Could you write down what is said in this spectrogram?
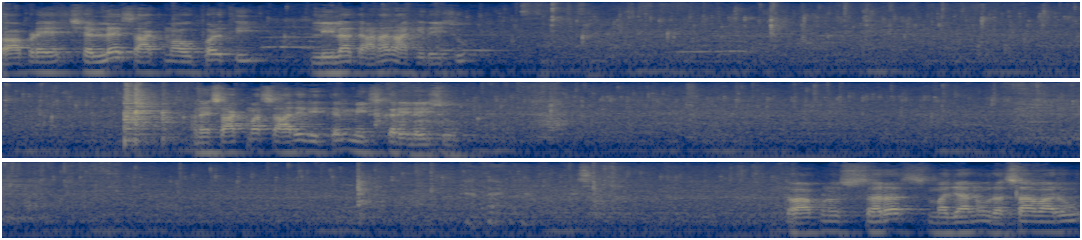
તો આપણે છેલ્લે શાકમાં ઉપરથી લીલા દાણા નાખી દઈશું. અને શાકમાં સારી રીતે મિક્સ કરી લઈશું. તો આપણું સરસ મજાનું રસાવાળું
